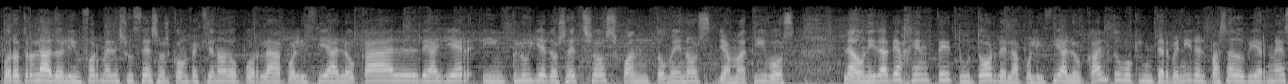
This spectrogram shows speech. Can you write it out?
Por otro lado, el informe de sucesos confeccionado por la policía local de ayer incluye dos hechos cuanto menos llamativos. La unidad de agente tutor de la policía local tuvo que intervenir el pasado viernes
